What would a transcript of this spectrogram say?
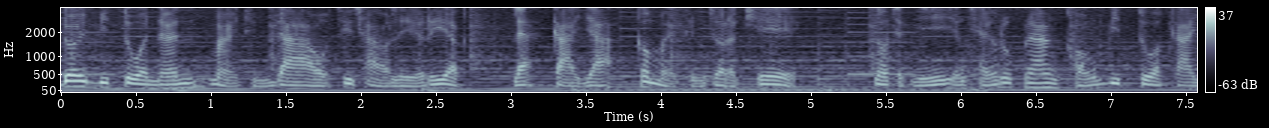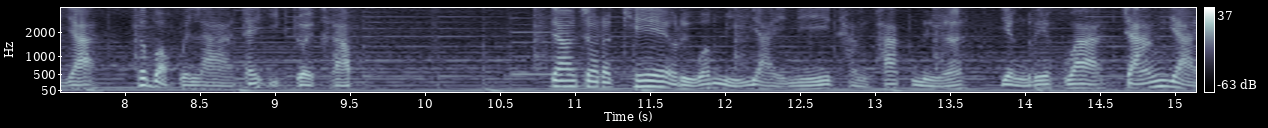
โดยบิดตัวนั้นหมายถึงดาวที่ชาวเลเรียก และกายะก็หมายถึงจระเข้นอกจากนี้ยังใช้รูปร่างของบิดตัวกายะ เพื่อบอกเวลาได้อีกด้วยครับ ดาวจระเข้หรือว่าหมีใหญ่นี้ทางภาคเหนือ ยังเรียกว่าจ้างใหญ่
